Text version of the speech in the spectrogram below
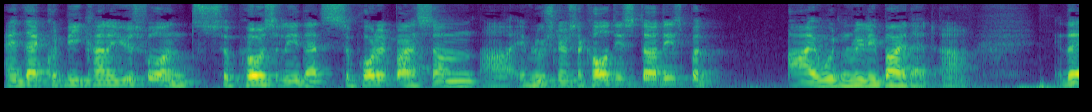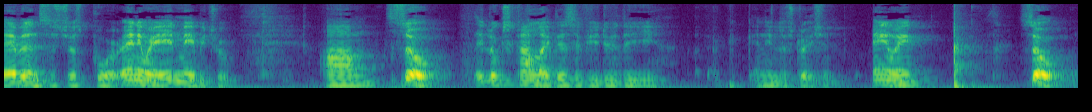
And that could be kind of useful. And supposedly that's supported by some uh, evolutionary psychology studies, but I wouldn't really buy that. Uh, the evidence is just poor. Anyway, it may be true. Um, so it looks kind of like this if you do the an illustration. Anyway, so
